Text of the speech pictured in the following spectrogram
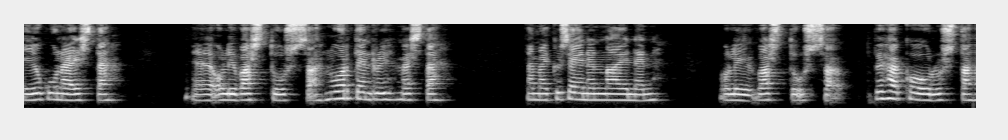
Ja joku näistä oli vastuussa nuorten ryhmästä. Tämä kyseinen nainen oli vastuussa pyhäkoulusta.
